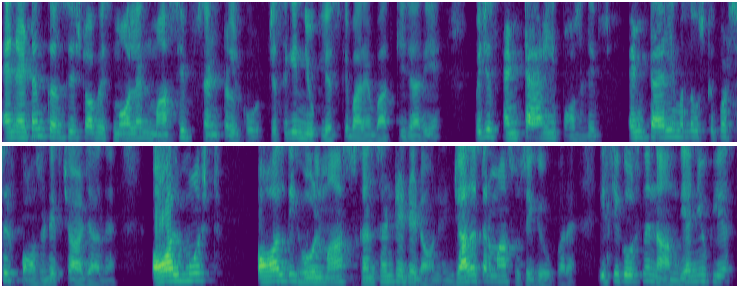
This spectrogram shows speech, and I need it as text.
An atom consist of small and massive central code जैसे कि न्यूक्लियस के बारे में बात की जा रही है which is entirely positive entirely मतलब उसके ऊपर सिर्फ़ पॉजिटिव चार्ज आता है. Almost all the whole mass concentrated on it ज़्यादातर मास उसी के ऊपर है। इसी को उसने नाम दिया न्यूक्लियस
